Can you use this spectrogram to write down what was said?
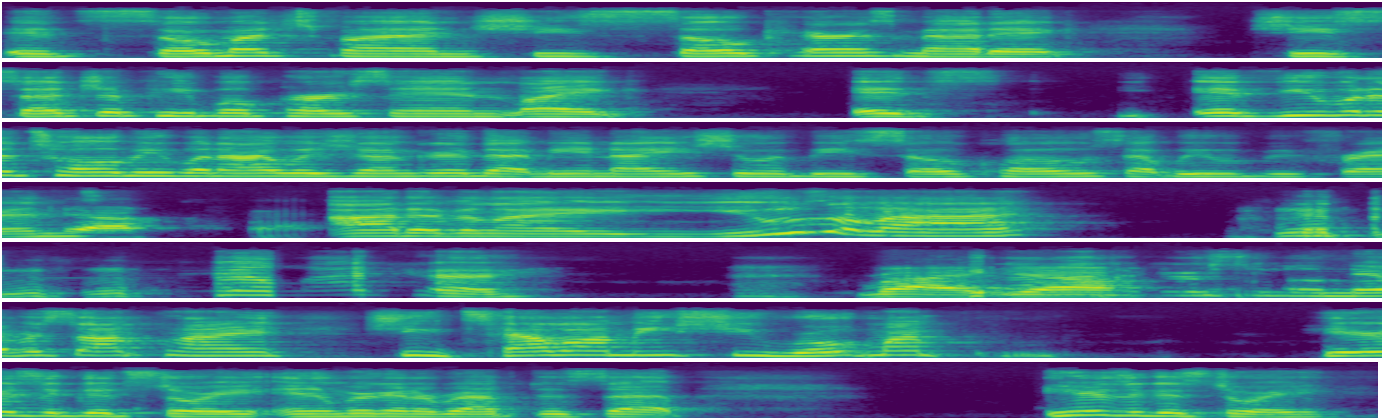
It's so much fun. She's so charismatic. She's such a people person. Like it's if you would have told me when I was younger that me and Naisha would be so close that we would be friends, Yeah. I'd have been like, "You's a lie." I didn't like her. right? You know, Yeah. girl, She will never stop crying. She tell on me. She wrote my. Here's a good story, and we're gonna wrap this up. Here's a good story.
